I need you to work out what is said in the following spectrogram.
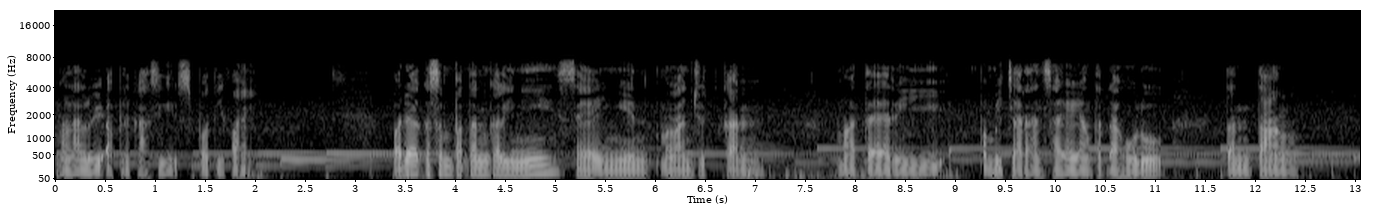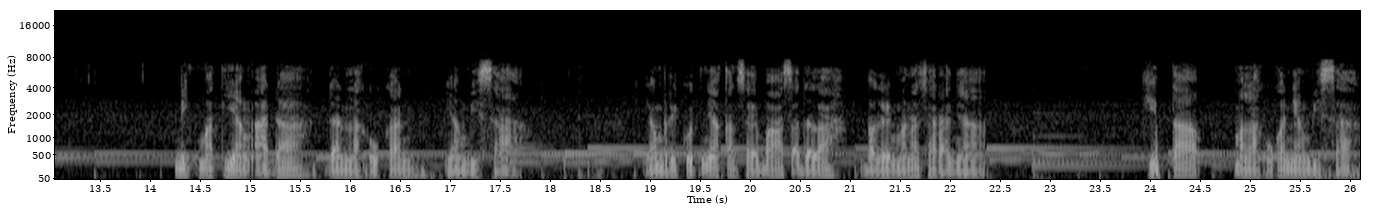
melalui aplikasi Spotify. Pada kesempatan kali ini, saya ingin melanjutkan materi pembicaraan saya yang terdahulu tentang nikmati yang ada dan lakukan yang bisa. Yang berikutnya akan saya bahas adalah bagaimana caranya kita melakukan yang bisa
